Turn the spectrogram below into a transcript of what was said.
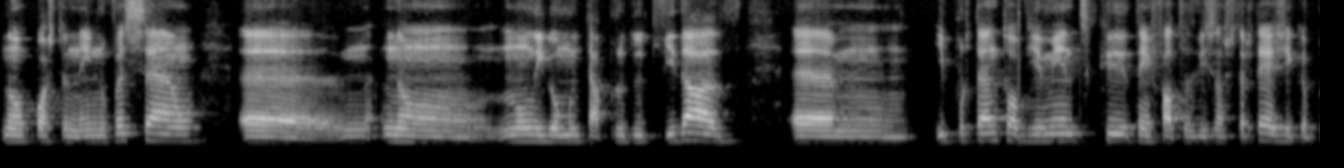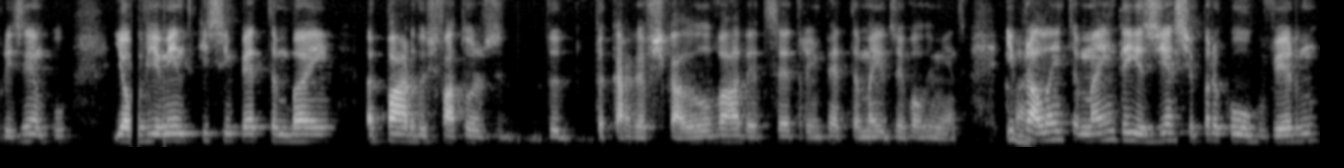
Não apostam na inovação, uh, não, não ligam muito à produtividade, um, e, portanto, obviamente que tem falta de visão estratégica, por exemplo, e obviamente que isso impede também, a par dos fatores da carga fiscal elevada, etc., impede também o desenvolvimento. Claro. E para além também da exigência para com o governo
